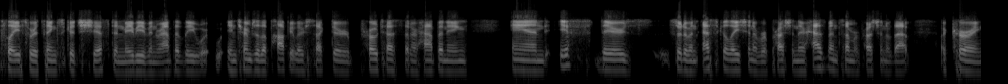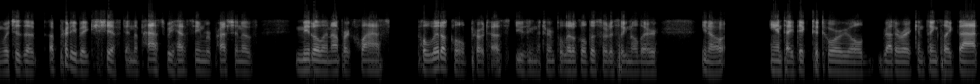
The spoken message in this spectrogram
place where things could shift and maybe even rapidly in terms of the popular sector protests that are happening. And if there's sort of an escalation of repression, there has been some repression of that occurring, which is a, a pretty big shift. In the past, we have seen repression of middle and upper class political protests, using the term political to sort of signal their, you know, anti-dictatorial rhetoric and things like that.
